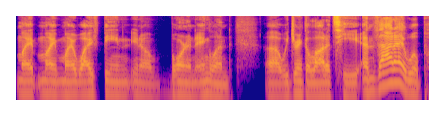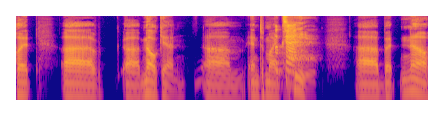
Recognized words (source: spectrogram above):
My my my wife being you know born in England, uh, we drink a lot of tea, and that I will put uh, uh, milk in um, into my Okay. tea. Uh, but no,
